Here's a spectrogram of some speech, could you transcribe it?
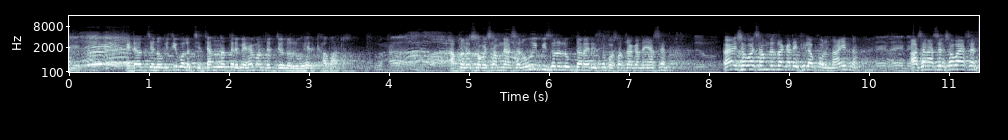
না? এটা হচ্ছে নবীজি বলেছে জান্নাতের মেহমানদের জন্য রুহের খাবার। আপনারা সবাই সামনে আসেন। ওই পিছনে লোক দাঁড়ায় রয়েছে বসার জায়গা নেই আসেন। এই সবাই সামনে জায়গাটা ফিল আপ করেন না। আইন না আসেন আসেন সবাই আসেন।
